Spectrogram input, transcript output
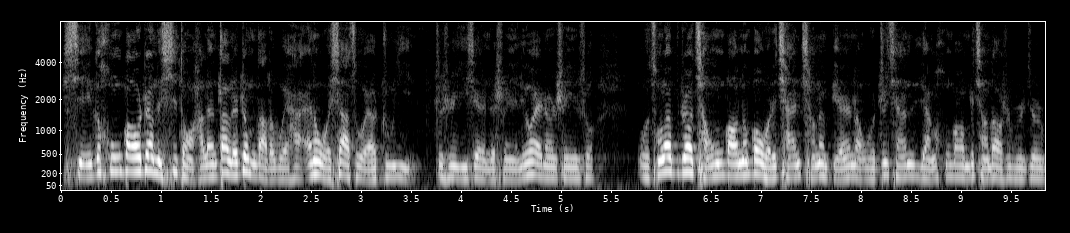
写一个红包这样的系统还能带来这么大的危害，那我下次我要注意。这是一些人的声音。另外一种声音说，我从来不知道抢红包能把我的钱抢成别人的。我之前两个红包没抢到，是不是就是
